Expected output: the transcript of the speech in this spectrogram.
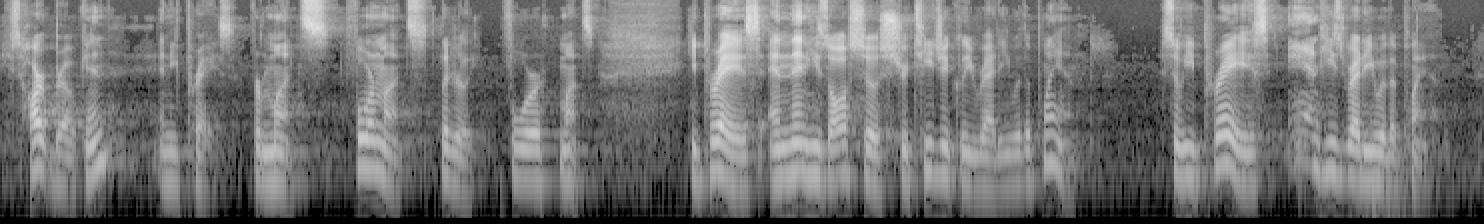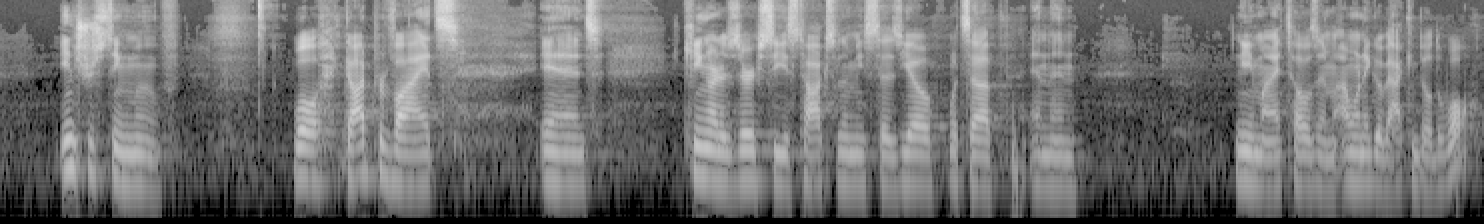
he's heartbroken and he prays for months, four months, literally, four months. He prays, and then he's also strategically ready with a plan. So he prays and he's ready with a plan. Interesting move. Well, God provides, and King Artaxerxes talks with him. He says, Yo, what's up? And then Nehemiah tells him, I want to go back and build a wall.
